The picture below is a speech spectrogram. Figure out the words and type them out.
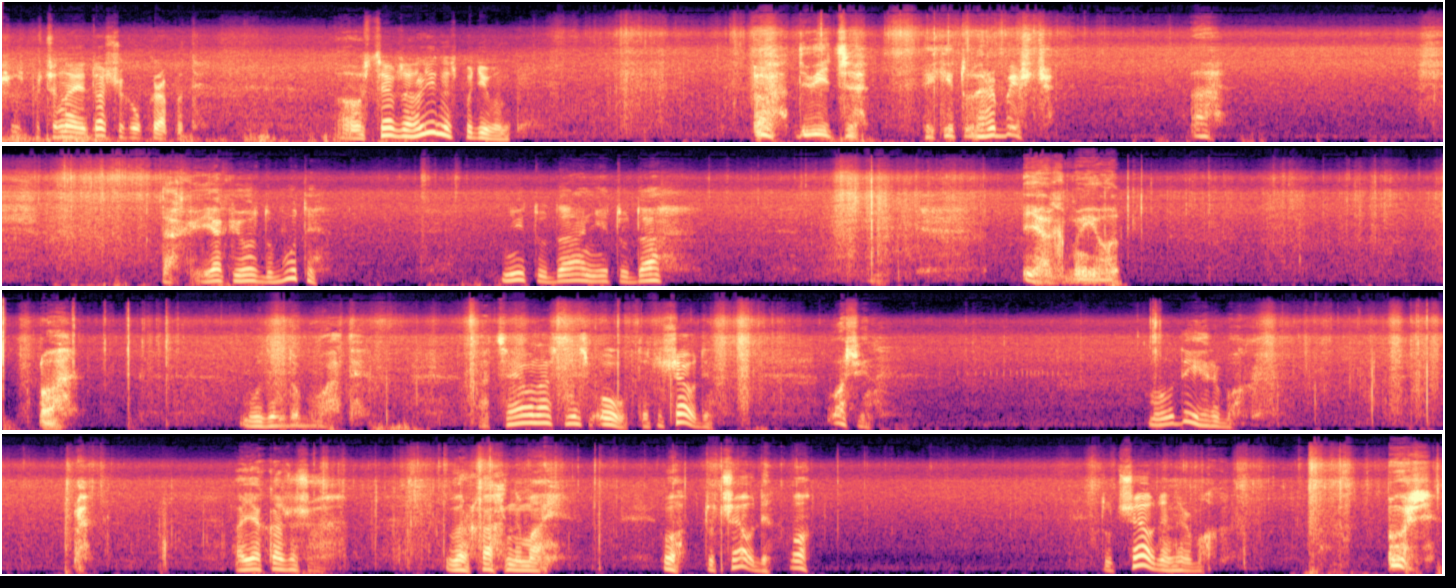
Щось починає дощиком крапати. А ось це взагалі несподіванка. Дивіться, які тут грибища. А. Так, як його здобути? Ні туди, ні туди. Як ми його. О, будемо добувати. А це у нас не... О, та тут ще один. Ось він. Молодий грибок. А я кажу, що в верхах немає. О, тут ще один. О. Тут ще один грибок. Ось.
